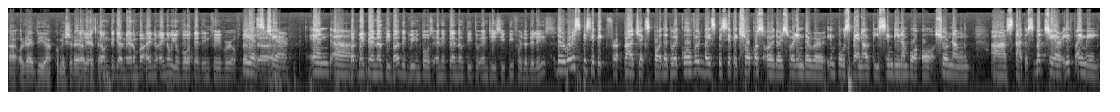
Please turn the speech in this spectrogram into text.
uh, already uh, commissioner at Yes, the time? Count Digan, meron ba? I know, I know you voted in favor of that. Yes, uh, Chair. And uh, But may penalty ba? Did we impose any penalty to NGCP for the delays? there were specific fr- projects po that were covered by specific show cause orders wherein there were imposed penalties. Hindi lang po ako sure ng uh, status. But Chair, if I may,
